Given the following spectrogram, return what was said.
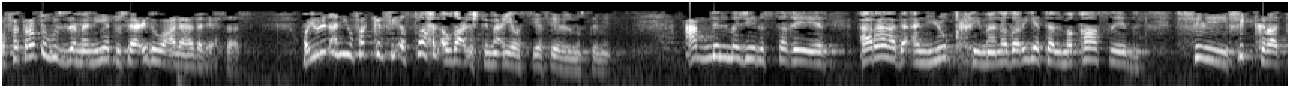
وفترته الزمنية تساعده على هذا الإحساس. ويريد أن يفكر في إصلاح الأوضاع الاجتماعية والسياسية للمسلمين. عبد المجيد الصغير أراد أن يقحم نظرية المقاصد في فكرة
